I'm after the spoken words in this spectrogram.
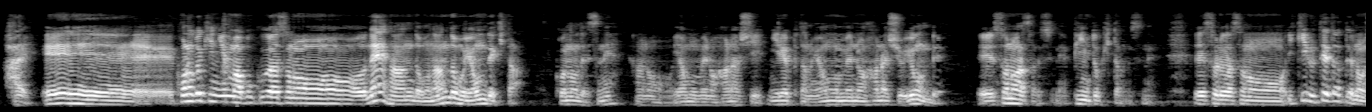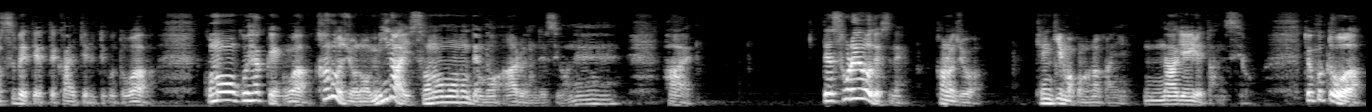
はい。えー、この時に、まあ僕がその、ね、何度も何度も読んできた、このですね、あの、やもめの話、ニレプタのやもめの話を読んで、えー、その朝ですね、ピンときたんですね。えー、それはその、生きる手立ての全てって書いてるってことは、この500円は彼女の未来そのものでもあるんですよね。はい。で、それをですね、彼女は献金箱の中に投げ入れたんですよ。ということは、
